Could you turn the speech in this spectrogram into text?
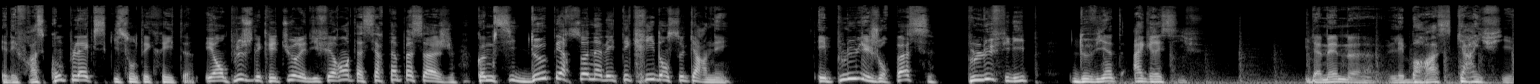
Il y a des phrases complexes qui sont écrites. Et en plus, l'écriture est différente à certains passages, comme si deux personnes avaient écrit dans ce carnet. Et plus les jours passent, plus Philippe devient agressif. Il a même euh, les bras scarifiés.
